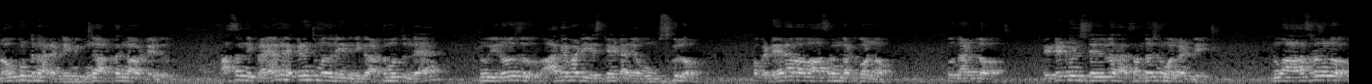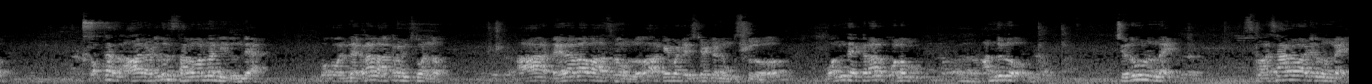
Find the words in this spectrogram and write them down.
నవ్వుకుంటున్నారండి. మీకు ఇంకా అర్థం కావట్లేదు. అసలు నీ ప్రయాణం ఎక్కడి నుంచి మొదలైంది? నీకు అర్థమవుతుందా? నువ్వు ఈ రోజు ఆగేవాడి ఎస్టేట్ అనే ముసుగులో ఒక డేరా బాబా ఆశ్రమం కట్టుకున్నావు. నువ్వు దాంట్లో రిటైర్మెంట్ స్టేజ్లో సంతోషంగా ఉండండి. నువ్వు ఆ ఆశ్రమంలో ఒక్క ఆరు అడుగుల స్థలం అన్నా నీది ఉందా? ఒక వంద ఎకరాలు ఆక్రమించుకున్నావు. ఆ డైరాబాబా ఆశ్రమంలో ఆకేపటి ఎస్టేట్ అనే ముసుగులో వంద ఎకరాల పొలం. అందులో చెరువులు ఉన్నాయి శ్మశాన వాటిలు ఉన్నాయి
